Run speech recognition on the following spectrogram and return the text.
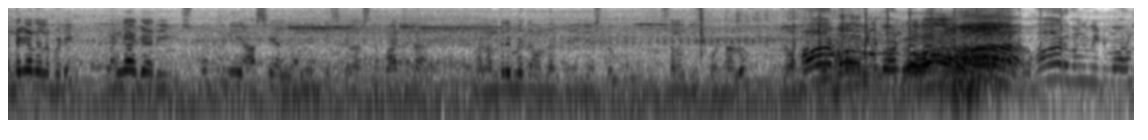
అండగా నిలబడి రంగా గారి స్ఫూర్తిని ఆశయాల్ని ముందుకు తీసుకెళ్ళాల్సిన బాధ్యత మనందరి మీద ఉందని తెలియజేస్తూ సెలవు తీసుకుంటున్నాను జోహార్. జోహార్ వంగవీటి మోహన్.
